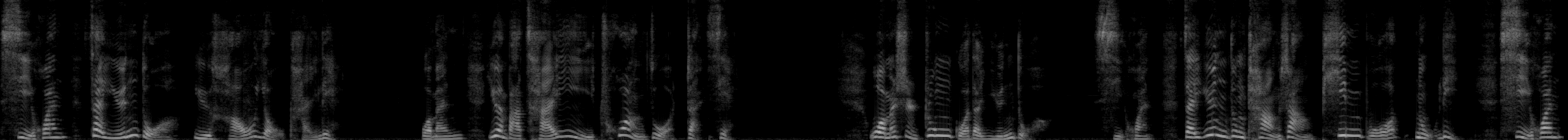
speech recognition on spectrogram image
喜欢在云朵与好友排练，我们愿把才艺创作展现。我们是中国的云朵，喜欢在运动场上拼搏努力，喜欢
